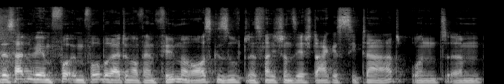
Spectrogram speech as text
das hatten wir im, Vor in Vorbereitung auf einen Film herausgesucht und das fand ich schon ein sehr starkes Zitat und ähm,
